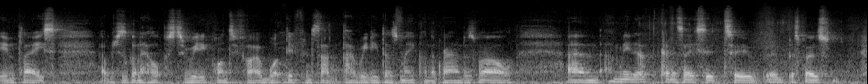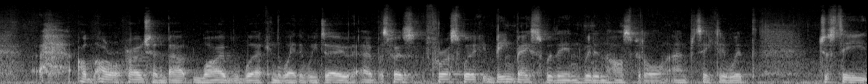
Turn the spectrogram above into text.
in place uh, which is going to help us to really quantify what difference that, that really does make on the ground as well um, I mean that kind of takes it to uh, I suppose our, our approach and about why we work in the way that we do. Uh, I suppose for us, being based within within the hospital, and particularly with just the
